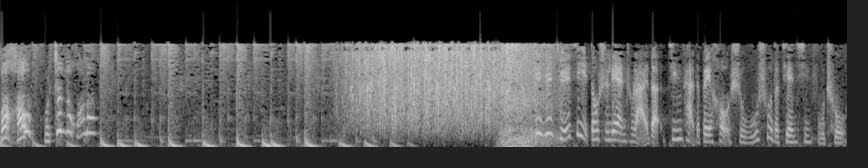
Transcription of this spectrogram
哦，好，我真的划了。些绝技都是练出来的，精彩的背后是无数的艰辛付出。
